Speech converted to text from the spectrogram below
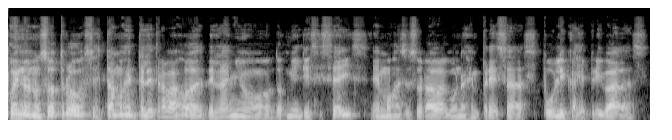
Bueno, nosotros estamos en teletrabajo desde el año 2016. Hemos asesorado a algunas empresas públicas y privadas.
